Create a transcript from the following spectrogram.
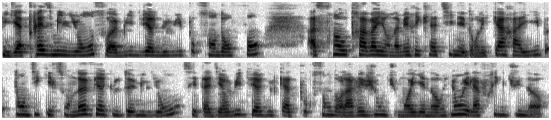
Il y a 13 millions, soit 8,8% d'enfants astreints au travail en Amérique latine et dans les Caraïbes, tandis qu'ils sont 9,2 millions, c'est-à-dire 8,4% dans la région du Moyen-Orient et l'Afrique du Nord.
